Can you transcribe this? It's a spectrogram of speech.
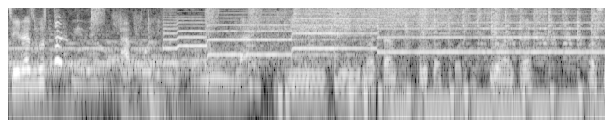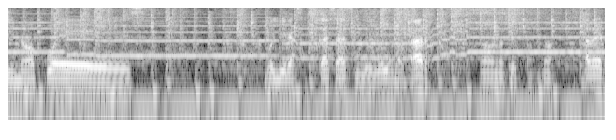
si les gustó el video, apóyenme con un like. Y si no están suscritos, pues suscríbanse. O si no, pues voy a ir a sus casas y los voy a matar. No, no es cierto, no. A ver,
